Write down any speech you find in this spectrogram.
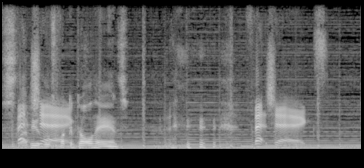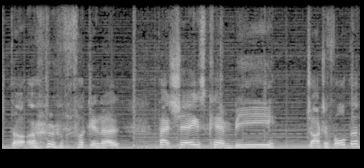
Slap Fat you with those fucking Shag. tall hands. Fat Shags. The, or fucking uh, Fat Shags can be John Travolta.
